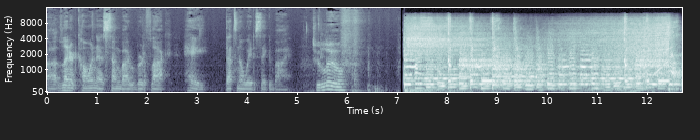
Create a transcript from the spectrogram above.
uh, Leonard Cohen, as sung by Roberta Flack, hey, that's no way to say goodbye. Toodaloo.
